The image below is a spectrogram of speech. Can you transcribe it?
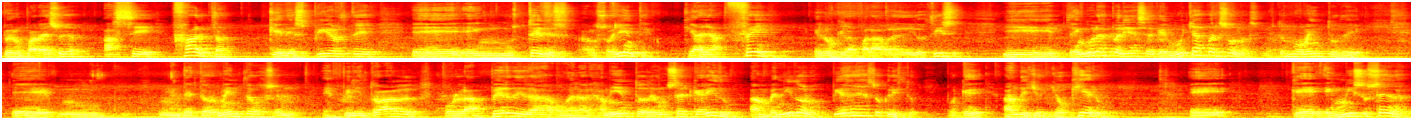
pero para eso hace falta que despierte eh, en ustedes, a los oyentes, que haya fe en lo que la palabra de Dios dice. Y tengo la experiencia que muchas personas en estos momentos de eh, de tormentos espiritual por la pérdida o el alejamiento de un ser querido, han venido a los pies de Jesucristo porque han dicho, yo quiero eh, que en mí suceda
